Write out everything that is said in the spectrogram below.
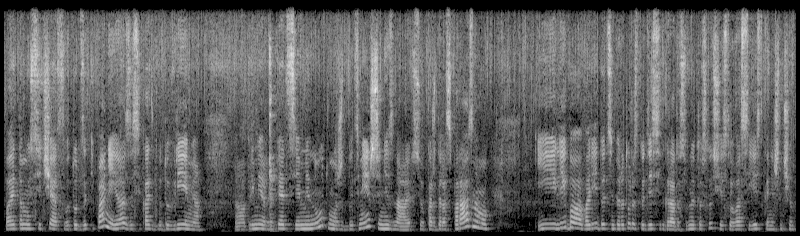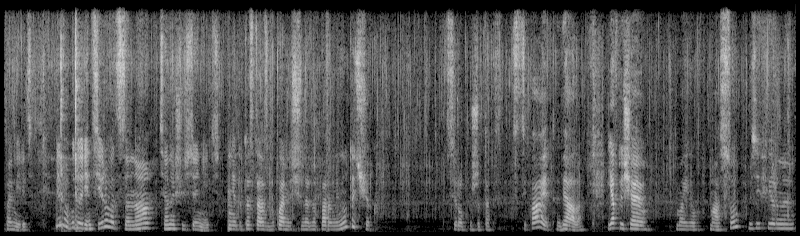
Поэтому сейчас вот тут закипание я засекать буду время э, примерно 5-7 минут, может быть меньше, не знаю. Все каждый раз по-разному и либо варить до температуры 110 градусов. Но это в случае, если у вас есть, конечно, чем померить. Либо буду ориентироваться на тянущуюся нить. Мне тут осталось буквально еще, наверное, пару минуточек. Сироп уже так стекает, вяло. Я включаю мою массу зефирную,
